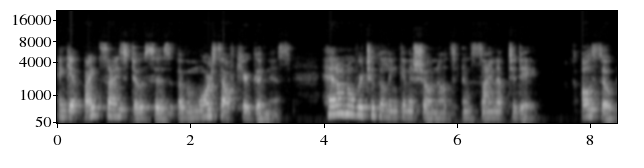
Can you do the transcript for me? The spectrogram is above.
and get bite sized doses of more self care goodness. Head on over to the link in the show notes and sign up today. Also,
